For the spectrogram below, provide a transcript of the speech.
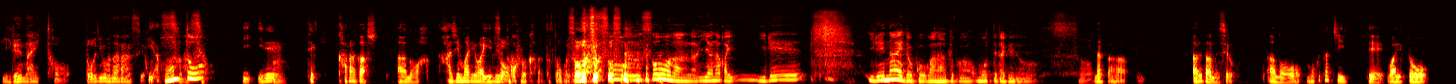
入れないとどうにもならんすよ。いや、本当？い入れうんてからがし、あの、は始まりは入れるところからだと思います。そうそうそうそう。そうそうなんだ。いや、なんか入れ、入れないどこうかなとか思ってたけど。そうなんか、あれなんですよ。あの、僕たちって割と、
